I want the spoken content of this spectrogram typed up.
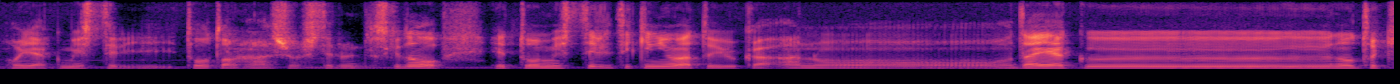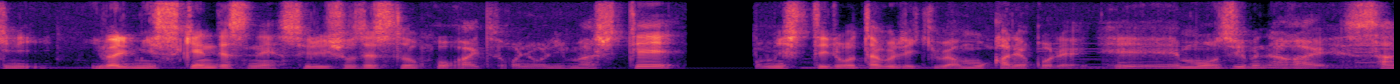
翻訳ミステリー等々の話をしてるんですけど、えっと、ミステリー的にはというか、あのー大学の時にいわゆるミス研ですね。推理小説同好会というところにおりましてミステリオタク歴はもうかれこれ、えーもう随分長い3、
